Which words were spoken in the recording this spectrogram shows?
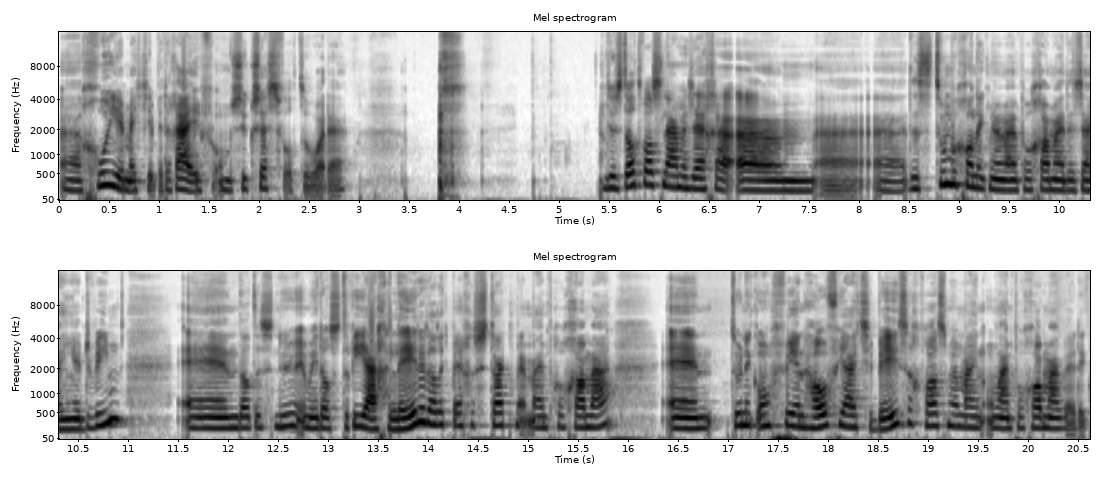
uh, groeien met je bedrijf om succesvol te worden. Dus dat was, laat me zeggen. Um, uh, dus toen begon ik met mijn programma Design Your Dream. En dat is nu inmiddels drie jaar geleden dat ik ben gestart met mijn programma. En toen ik ongeveer een halfjaartje bezig was met mijn online programma, werd ik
